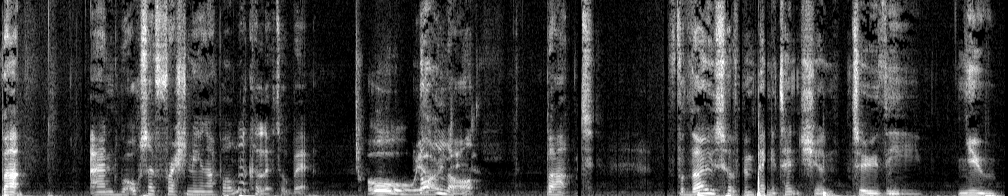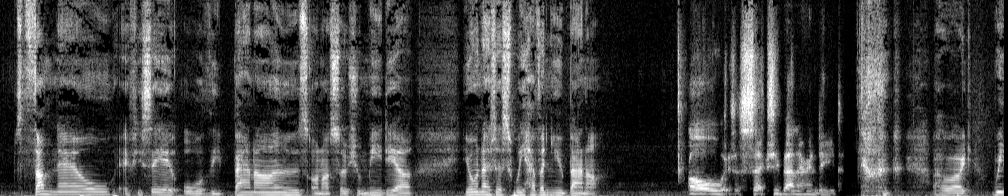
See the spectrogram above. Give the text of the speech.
but and we're also freshening up our look a little bit. Oh, we Not are. a lot, but for those who have been paying attention to the new thumbnail, if you see it, or the banners on our social media, you'll notice we have a new banner. Oh, it's a sexy banner indeed. Oh, like we,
